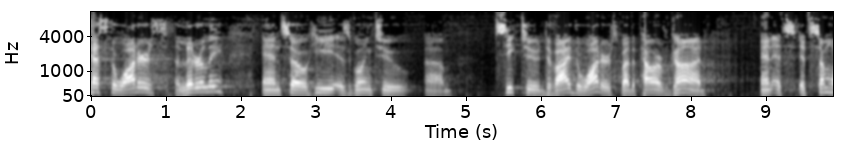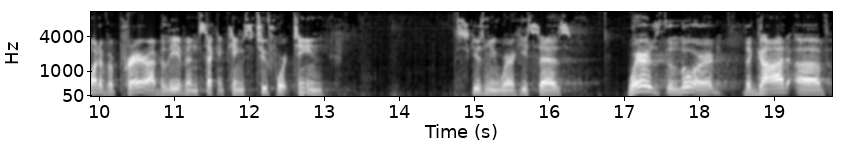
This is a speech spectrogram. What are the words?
test the waters uh, literally. And so he is going to, um, seek to divide the waters by the power of God. And it's, it's somewhat of a prayer, I believe, in 2 Kings 2.14, excuse me, where he says, where is the Lord, the God of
